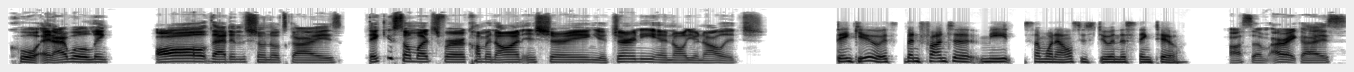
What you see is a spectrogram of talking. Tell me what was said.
Cool. And I will link all that in the show notes, guys. Thank you so much for coming on and sharing your journey and all your knowledge. Thank you. It's been fun to meet someone else who's doing this thing too. Awesome. All right, guys.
